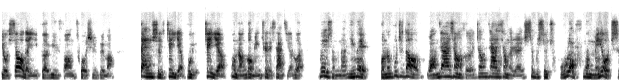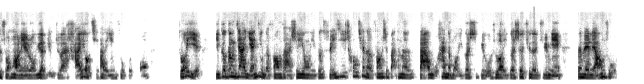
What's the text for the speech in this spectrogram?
有效的一个预防措施，对吗？但是这也不这也不能够明确的下结论，为什么呢？因为我们不知道王家巷和张家巷的人是不是除了他们没有吃双黄莲蓉月饼之外，还有其他的因素不同，所以一个更加严谨的方法是用一个随机抽签的方式，把他们把武汉的某一个是，比如说一个社区的居民分为两组。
